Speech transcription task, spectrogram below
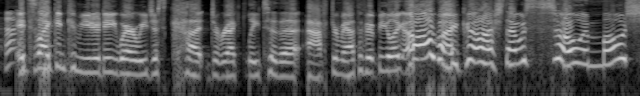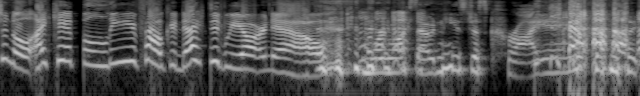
It's like in Community where we just cut directly to the aftermath of it being like, oh my gosh, that was so emotional. I can't believe how connected we are now. Morn walks out and he's just crying. like,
